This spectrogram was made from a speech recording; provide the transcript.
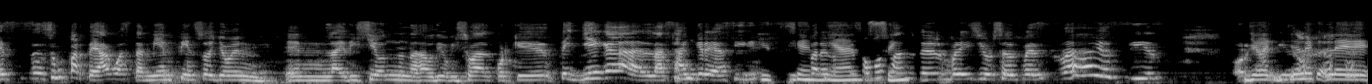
es, es un parteaguas también, pienso yo, en, en, la edición audiovisual, porque te llega la sangre así. para los que somos fans de Brace Yourself, es, ay, así es. Yo, yo le,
